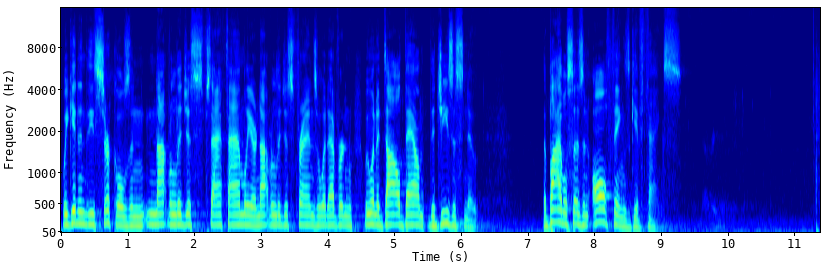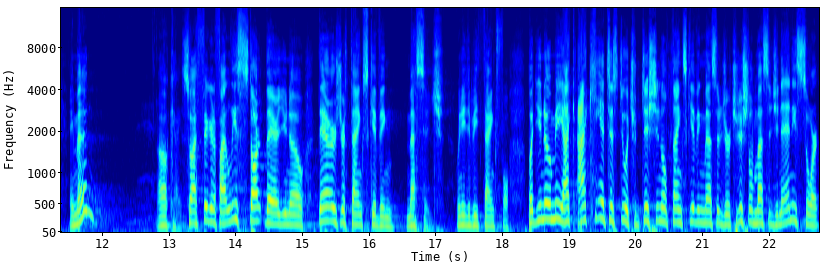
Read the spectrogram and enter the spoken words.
we get into these circles and not religious family or not religious friends or whatever, and we want to dial down the Jesus note. The Bible says, in all things give thanks. Amen? Okay, so I figured if I at least start there, you know, there's your Thanksgiving message. We need to be thankful. But you know me, I, I can't just do a traditional Thanksgiving message or traditional message in any sort.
